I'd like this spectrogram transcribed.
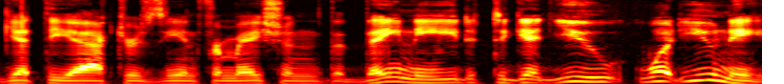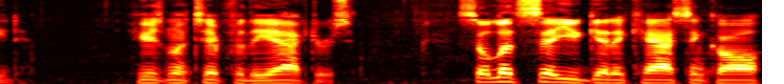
get the actors the information that they need to get you what you need. Here's my tip for the actors. So let's say you get a casting call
